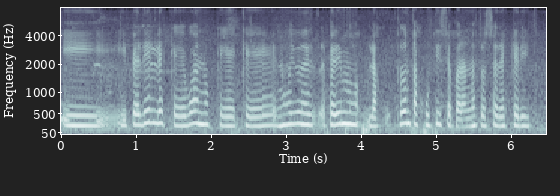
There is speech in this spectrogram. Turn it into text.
y, y, pedirles que bueno que, que nos ayuden, pedimos la pronta justicia para nuestros seres queridos.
